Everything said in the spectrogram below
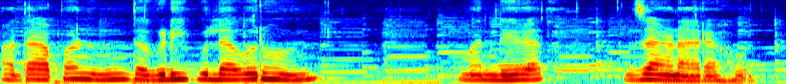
आता आपण दगडी पुलावरून मंदिरात जाणार आहोत.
